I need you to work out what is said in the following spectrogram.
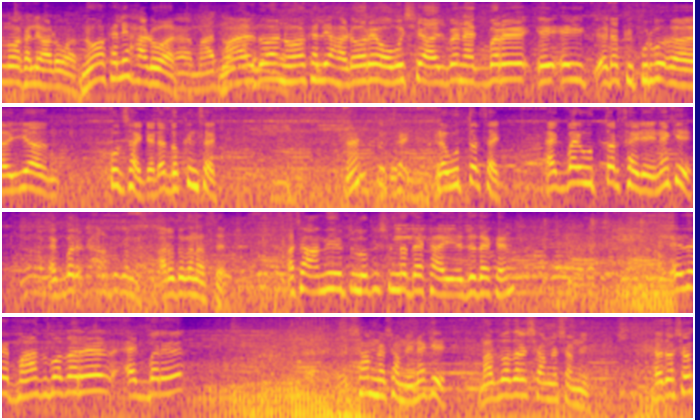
নোয়াখালী হাটওয়ার নোয়াখালী হার্ডওয়ার হ্যাঁ, মায়ের দোয়া নোয়াখালী হার্ডওয়ারে অবশ্যই আসবেন একবারে এই এই এটা কি পূর্ব ইয়া কোন সাইড এটা দক্ষিণ সাইড হ্যাঁ? এটা উত্তর সাইড একবারে উত্তর সাইডে নাকি? একবার আর দোকান আরও দোকান আছে। আচ্ছা আমি একটু লোকেশনটা দেখাই এই যে দেখেন। এই যে মাছ বাজারের একবারে সামনাসামনি নাকি? মাছ বাজারের সামনাসামনি। হ্যাঁ দর্শক,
